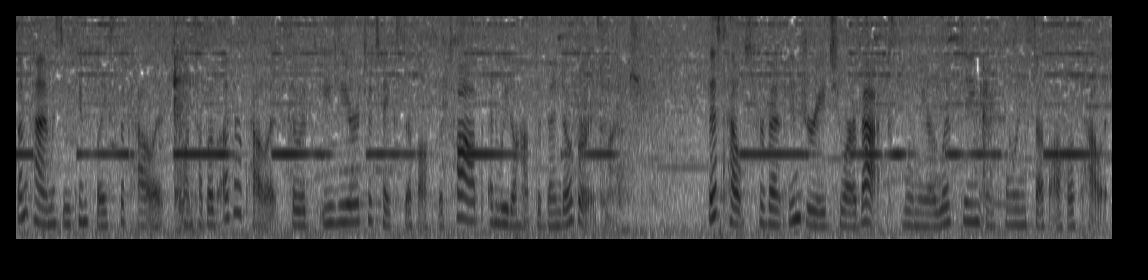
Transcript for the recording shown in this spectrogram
Sometimes you can place the pallets on top of other pallets so it's easier to take stuff off the top and we don't have to bend over as much. This helps prevent injury to our backs when we are lifting and pulling stuff off of pallets.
